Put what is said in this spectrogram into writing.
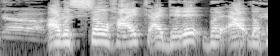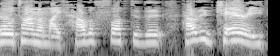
No, I was so hyped I did it, but out the whole time I'm like, how the fuck did the, how did Kerry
